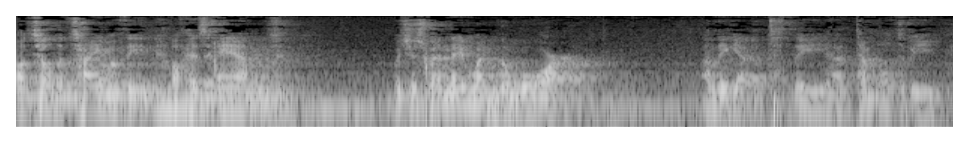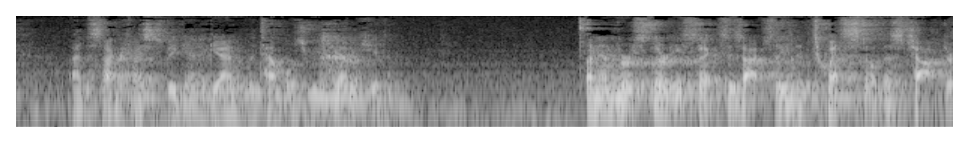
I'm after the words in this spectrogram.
until the time of, the, of his end, which is when they win the war and they get the, the uh, temple to be, uh, the sacrifices begin again, and the temple is rededicated. And then verse 36 is actually the twist of this chapter,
